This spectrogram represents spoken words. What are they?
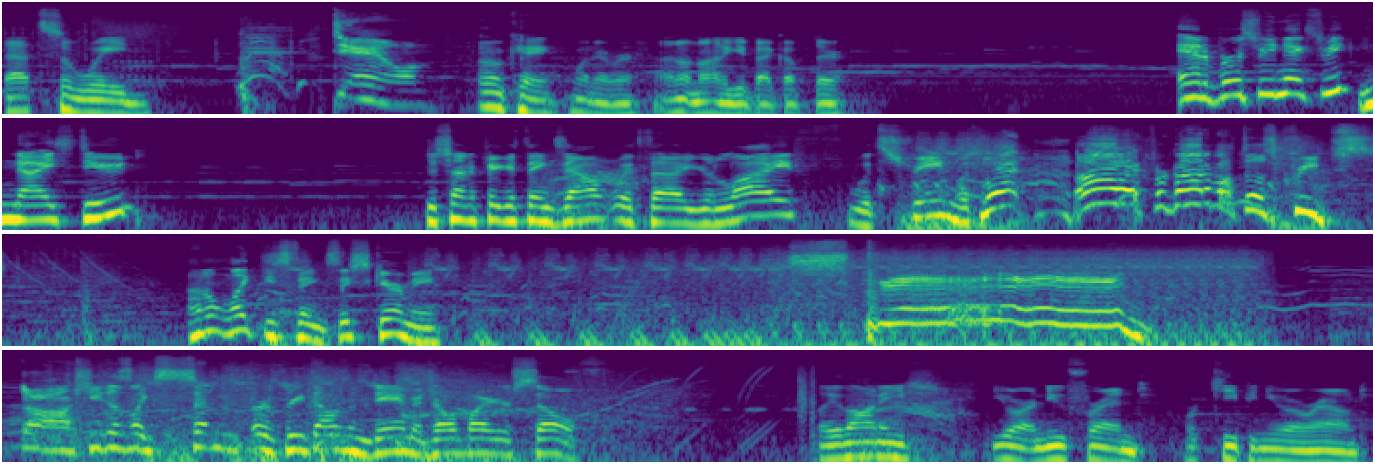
That's a way down. Okay, whatever. I don't know how to get back up there. Anniversary next week? Nice, dude. Just trying to figure things out with uh, your life, with stream, with what? Oh, I forgot about those creeps. I don't like these things. They scare me. Oh, she does like seven or 3,000 damage all by herself. Leilani, you are a new friend. We're keeping you around.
